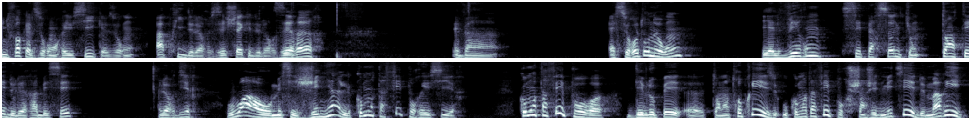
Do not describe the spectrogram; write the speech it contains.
une fois qu'elles auront réussi, qu'elles auront appris de leurs échecs et de leurs erreurs, eh ben, elles se retourneront et elles verront ces personnes qui ont tenté de les rabaisser leur dire Waouh, mais c'est génial, comment t'as fait pour réussir? Comment t'as fait pour euh, développer euh, ton entreprise? Ou comment t'as fait pour changer de métier, de mari?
